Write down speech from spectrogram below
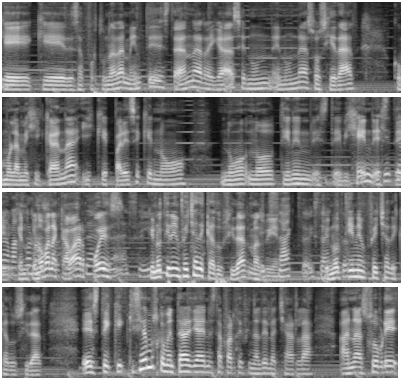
que, que desafortunadamente están arraigadas en, un, en una sociedad como la mexicana y que parece que no no no tienen este vigente ¿Qué este, que, que no van a acabar pues? Sí. que no tienen fecha de caducidad más bien Exacto, exacto. que no tienen fecha de caducidad. Este, que quisiéramos comentar ya en esta parte final de la charla, Ana, sobre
